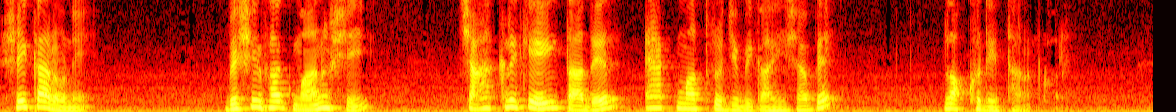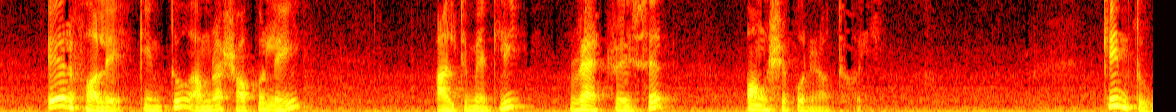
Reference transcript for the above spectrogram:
সে কারণে বেশিরভাগ মানুষই চাকরিকেই তাদের একমাত্র জীবিকা হিসাবে লক্ষ্য নির্ধারণ করে। এর ফলে কিন্তু আমরা সকলেই আলটিমেটলি র্যাট রেসের অংশে পরিণত হই। কিন্তু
